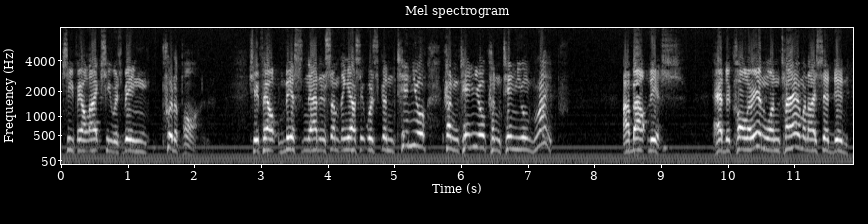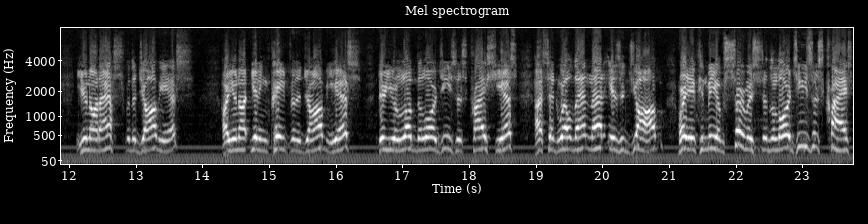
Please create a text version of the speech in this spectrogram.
She felt like she was being put upon. She felt this and that and something else. It was continual, continual, continual gripe about this. I had to call her in one time, and I said, Did you not ask for the job? Yes. Are you not getting paid for the job? Yes. Do you love the Lord Jesus Christ? Yes. I said, Well, then, that is a job where you can be of service to the Lord Jesus Christ,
